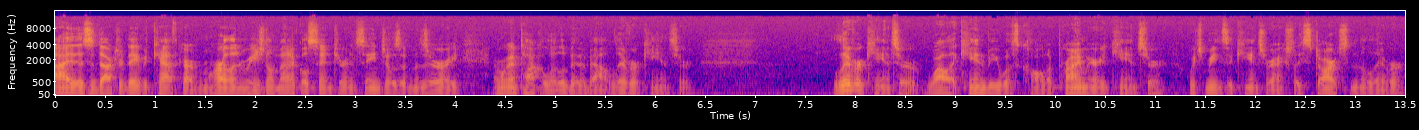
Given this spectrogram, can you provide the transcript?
Hi, this is Dr. David Cathcart from Heartland Regional Medical Center in St. Joseph, Missouri, and we're going to talk a little bit about liver cancer. Liver cancer, while it can be what's called a primary cancer, which means the cancer actually starts in the liver,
